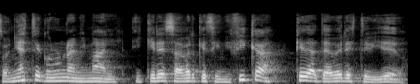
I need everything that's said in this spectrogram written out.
¿Soñaste con un animal y quieres saber qué significa? Quédate a ver este video.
